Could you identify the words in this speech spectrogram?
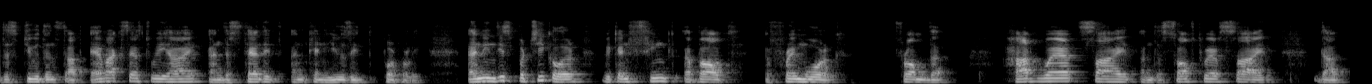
the students that have access to AI, understand it, and can use it properly. And in this particular, we can think about a framework from the hardware side and the software side that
